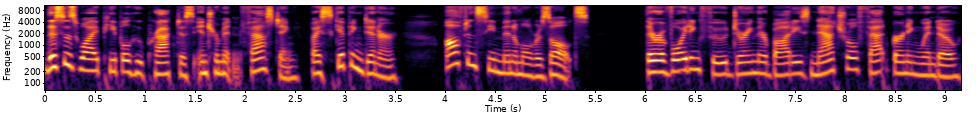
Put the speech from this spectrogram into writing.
This is why people who practice intermittent fasting by skipping dinner often see minimal results. They're avoiding food during their body's natural fat burning window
